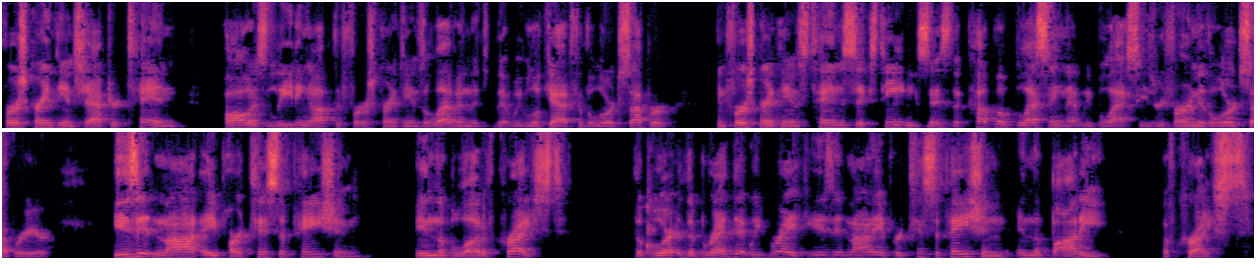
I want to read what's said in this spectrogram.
1 Corinthians chapter 10, Paul is leading up to 1 Corinthians 11 that, that we look at for the Lord's Supper. In 1 Corinthians 10 16, he says, The cup of blessing that we bless, he's referring to the Lord's Supper here. Is it not a participation in the blood of Christ? The the bread that we break is it not a participation in the body of Christ?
